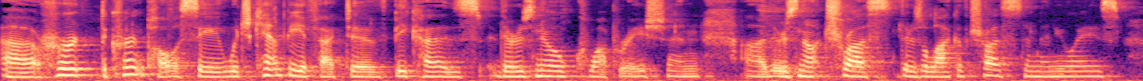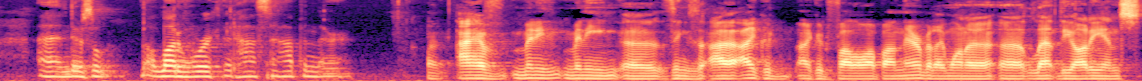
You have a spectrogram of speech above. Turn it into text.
uh, hurt the current policy, which can't be effective because there's no cooperation, uh, there's not trust, there's a lack of trust in many ways, and there's a, a lot of work that has to happen there. I have many, many uh, things I, I, could I could follow up on there, but I want to uh, let the audience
